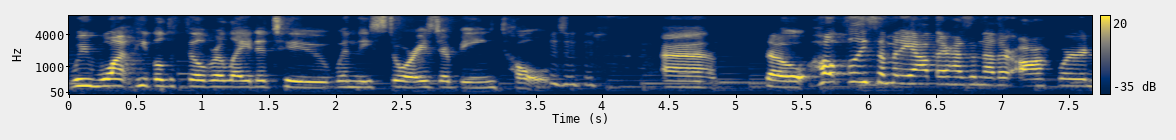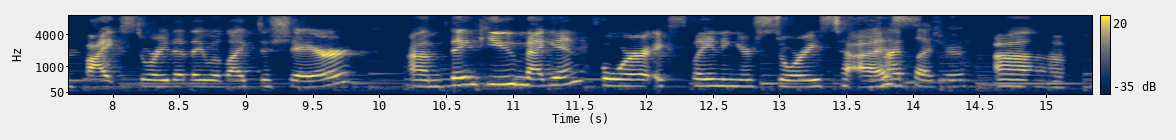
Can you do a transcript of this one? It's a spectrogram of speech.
We want people to feel related to when these stories are being told. Um, so hopefully somebody out there has another awkward bike story that they would like to share. Um, thank you, Meghan, for explaining your stories to us. My pleasure. Um,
